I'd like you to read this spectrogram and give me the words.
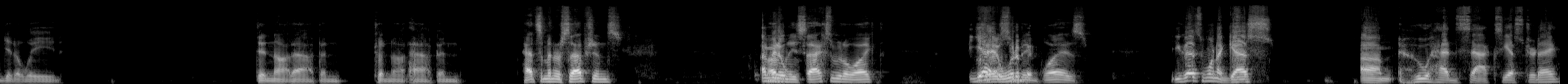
get a lead. Did not happen. Could not happen. Had some interceptions. i mean many it, sacks we would have liked? Yeah it would have been plays. you guys want to guess um who had sacks yesterday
